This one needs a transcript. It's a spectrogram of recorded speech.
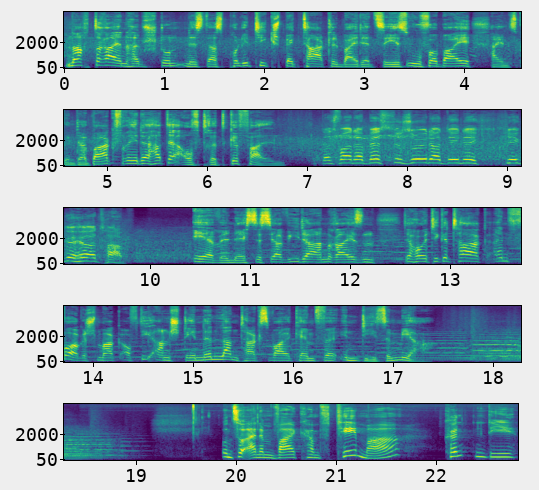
Nach dreieinhalb Stunden ist das Politikspektakel bei der CSU vorbei. Heinz-Günther Bargfrede hat der Auftritt gefallen. Das war der beste Söder, den ich je gehört habe. Er will nächstes Jahr wieder anreisen. Der heutige Tag ein Vorgeschmack auf die anstehenden Landtagswahlkämpfe in diesem Jahr. Und zu einem Wahlkampfthema könnten die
